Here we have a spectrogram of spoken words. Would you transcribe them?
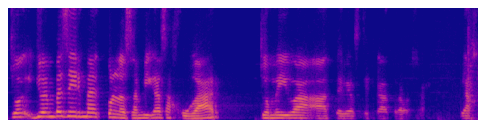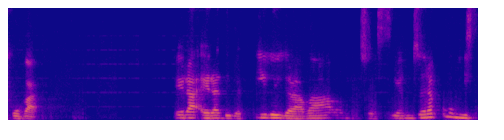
yo, yo en vez de irme con las amigas a jugar, yo me iba a TV Azteca a trabajar y a jugar. Era, era divertido y grabábamos, hacíamos, era como mis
